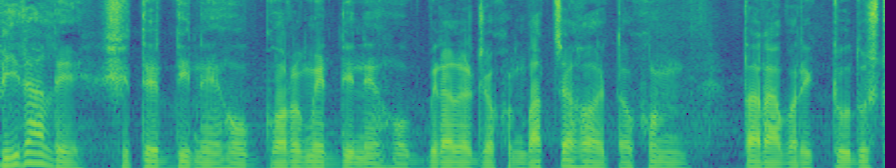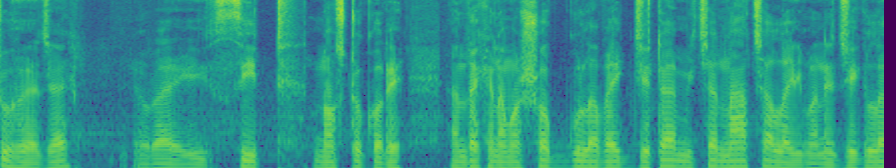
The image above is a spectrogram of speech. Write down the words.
বিড়ালে শীতের দিনে হোক, গরমের দিনে হোক, বিড়ালের যখন বাচ্চা হয় তখন তারা আবার একটু দুষ্টু হয়ে যায়। ওরা এই সিট নষ্ট করে। দেখেন আমার সবগুলা বাইক যেটা আমি না চালাই মানে যেগুলা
